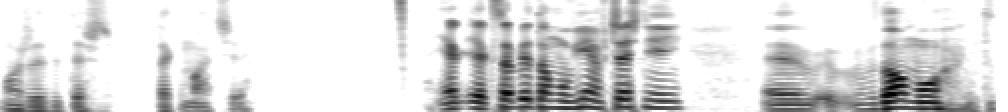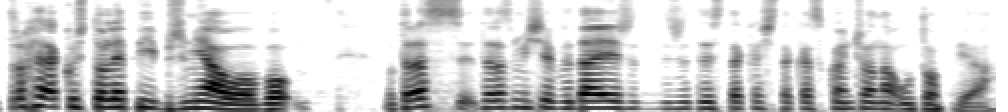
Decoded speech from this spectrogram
Może wy też tak macie. Jak, jak, sobie to mówiłem wcześniej e, w domu, to trochę jakoś to lepiej brzmiało, bo, bo teraz, teraz mi się wydaje, że, że to jest jakaś taka skończona utopia.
